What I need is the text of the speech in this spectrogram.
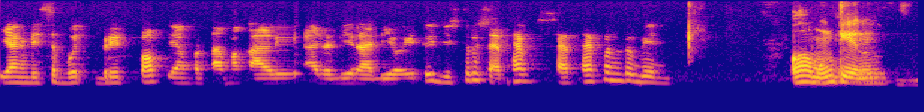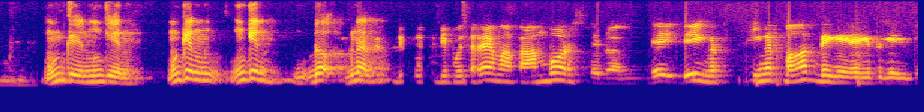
yang disebut Britpop yang pertama kali ada di radio itu justru Set Seven, Set Seven tuh Bin. Oh mungkin, mungkin, mungkin, mungkin, mungkin, dok benar. Diput- Diputernya sama Prambors dia bilang. Dia, dia inget, inget banget deh kayak gitu kayak gitu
